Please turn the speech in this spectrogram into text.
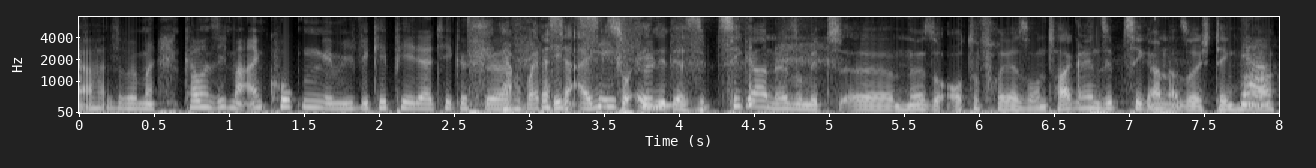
Ja, also wenn man, kann man sich mal angucken, irgendwie Wikipedia-Artikel für. Ja, wobei das ja eigentlich so C5. Ende der 70er, ne, so mit äh, ne, so autofreier Sonntage in den 70ern. Also ich denke Ja,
